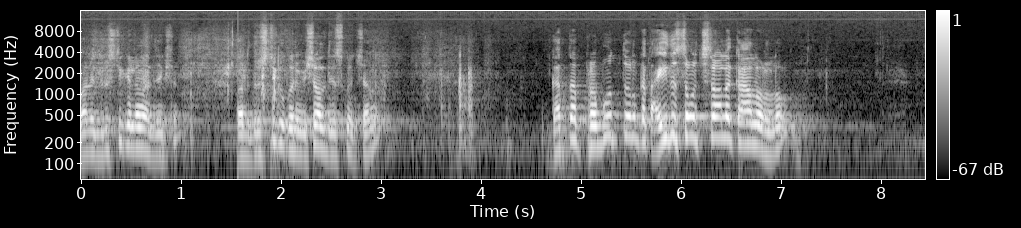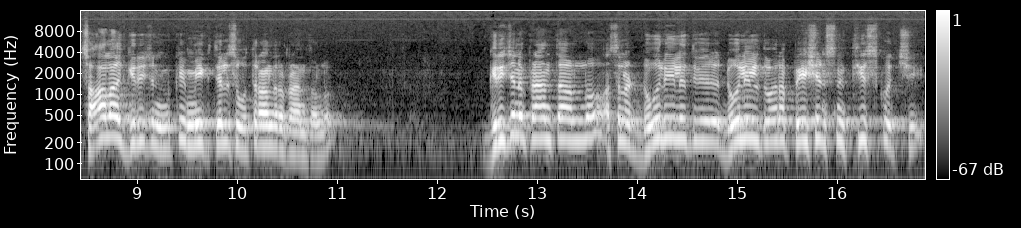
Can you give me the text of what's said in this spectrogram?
వారి దృష్టికి వెళ్ళిన అధ్యక్ష. వారి దృష్టికి కొన్ని విషయాలు తీసుకొచ్చాను. గత ప్రభుత్వం గత ఐదు సంవత్సరాల కాలంలో చాలా గిరిజన ముఖ్య మీకు తెలుసు ఉత్తరాంధ్ర ప్రాంతంలో. గిరిజన ప్రాంతాల్లో అసలు డోలీల డోలీల ద్వారా పేషెంట్స్ని తీసుకొచ్చి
